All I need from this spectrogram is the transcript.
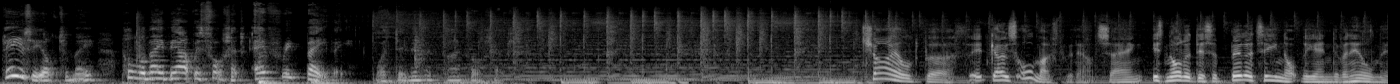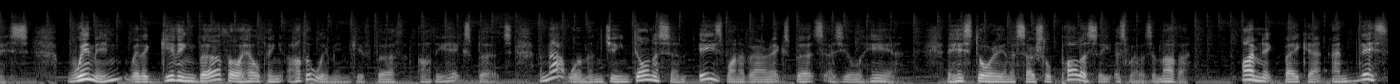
episiotomy, pull the baby out with forceps. Every baby was delivered by forceps. Childbirth, it goes almost without saying, is not a disability, not the end of an illness. Women, whether giving birth or helping other women give birth, are the experts. And that woman, Jean Donnison, is one of our experts, as you'll hear. A historian of social policy as well as a mother. I'm Nick Baker, and this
